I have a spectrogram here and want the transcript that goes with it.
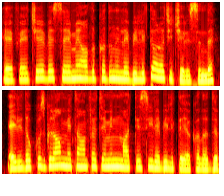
HFC ve SM adlı kadın ile birlikte araç içerisinde 59 gram metamfetamin maddesiyle birlikte yakaladı.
